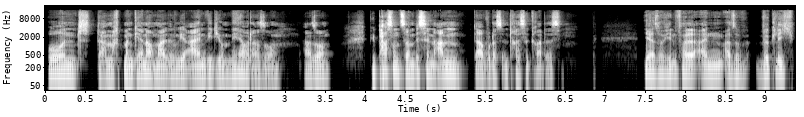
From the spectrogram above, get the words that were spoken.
Und da macht man gerne auch mal irgendwie ein Video mehr oder so. Also wir passen uns da ein bisschen an, da wo das Interesse gerade ist. Ja, ist auf jeden Fall ein, also wirklich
